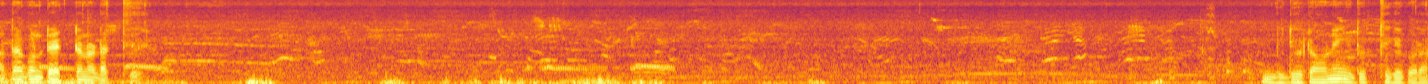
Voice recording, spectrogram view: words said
আধা ঘণ্টা একটানা ডাকতে ভিডিওটা অনেক দূর থেকে করা।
